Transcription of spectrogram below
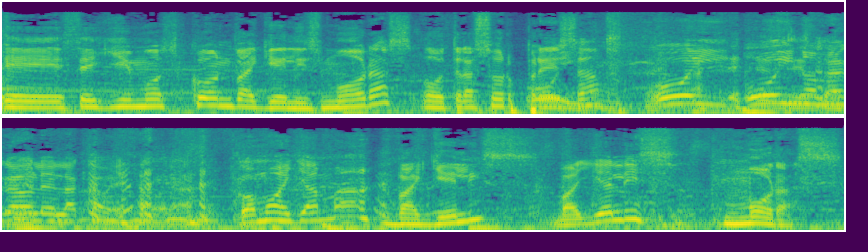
Eh, seguimos con Vagelis Moras, otra sorpresa. Uy, uy, no me haga la cabeza. ¿verdad? ¿Cómo se llama? Vagelis Vayelis. Moras.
